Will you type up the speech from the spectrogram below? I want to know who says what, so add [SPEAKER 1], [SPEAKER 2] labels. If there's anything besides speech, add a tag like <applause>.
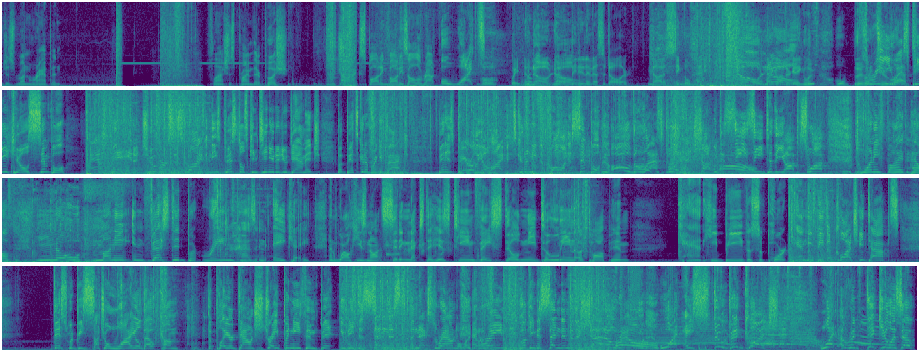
[SPEAKER 1] just run rampant. Flash has primed their push. electroNic spotting bodies all around. Oh, what? <gasps>
[SPEAKER 2] Wait, no.
[SPEAKER 1] No, no.
[SPEAKER 2] They didn't invest a dollar. Not a single penny.
[SPEAKER 1] No,
[SPEAKER 2] Oh my
[SPEAKER 1] no.
[SPEAKER 2] god, they're getting loot. Oh, there's
[SPEAKER 1] Three
[SPEAKER 2] only two left.
[SPEAKER 1] USP kills, s1mple and b1t in a two versus five, and these pistols continue to do damage. But b1t's gonna bring it back. b1t is barely alive. It's gonna need to fall onto Simple. Oh, the last
[SPEAKER 2] Oh.
[SPEAKER 1] CZ to the op swap. 25 health, no money invested, but Rain has an AK. And while he's not sitting next to his team, they still need to lean atop him. Can he be the support? Can he be the clutch? He taps. This would be such a wild outcome. The player down straight beneath him. b1t, you need to send this to the next round.
[SPEAKER 2] Oh
[SPEAKER 1] and Rain looking to send him to the Shadow
[SPEAKER 2] Oh.
[SPEAKER 1] Realm. What a stupid clutch! What a ridiculous out.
